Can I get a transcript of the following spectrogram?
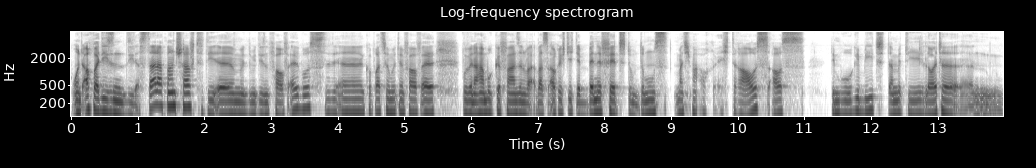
Und auch bei diesen, die das Startup-Mannschaft, die äh, mit, mit diesem VfL-Bus, äh, Kooperation mit dem VfL, wo wir nach Hamburg gefahren sind, war was auch richtig der Benefit. Du, du musst manchmal auch echt raus aus dem Ruhrgebiet, damit die Leute eine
